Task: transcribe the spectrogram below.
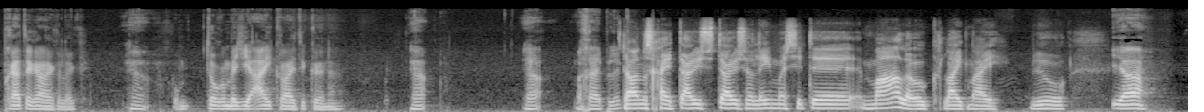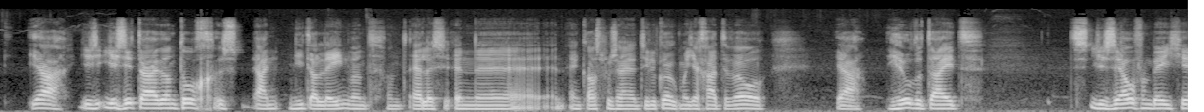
prettig eigenlijk. Ja. Om toch een beetje je ei kwijt te kunnen. Ja, ja begrijpelijk. Ja, anders ga je thuis, thuis alleen maar zitten malen ook, lijkt mij. Ik bedoel... Ja. Ja, je, je zit daar dan toch, dus, ja, niet alleen, want, want Alice en uh, en Casper zijn natuurlijk ook, maar je gaat er wel, ja, heel de tijd jezelf een beetje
